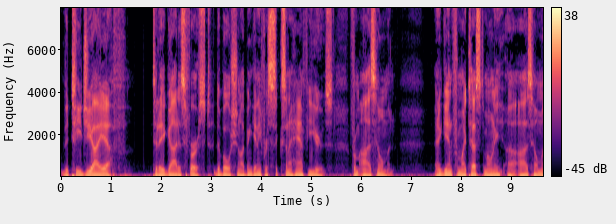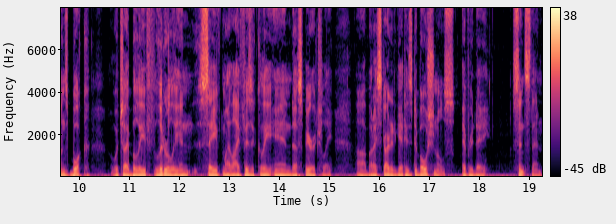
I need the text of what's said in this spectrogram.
the TGIF Today God is First devotional I've been getting for six and a half years from Os Hillman. And again, from my testimony, uh, Os Hillman's book, which I believe literally and saved my life physically and uh, spiritually. Uh, but I started to get his devotionals every day since then.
